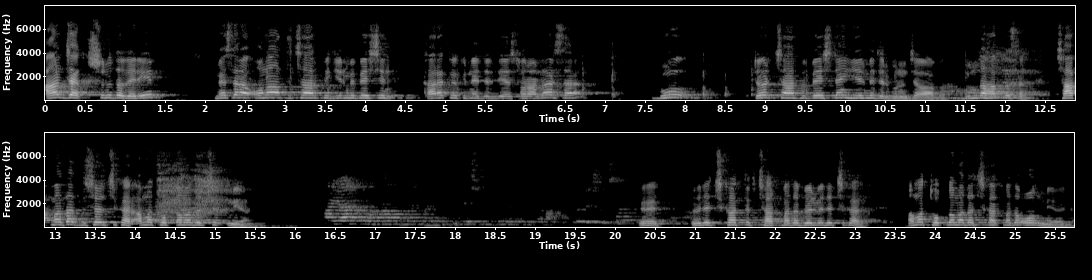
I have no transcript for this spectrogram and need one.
Ancak şunu da vereyim. Mesela 16 çarpı 25'in karekökü nedir diye sorarlarsa bu 4 çarpı 5'ten 20'dir bunun cevabı. Bunda haklısın. Çarpmada dışarı çıkar ama toplamada çıkmıyor. Evet. Öyle çıkarttık. Çarpmada bölmede çıkar. Ama toplamada çıkartmada olmuyor öyle.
